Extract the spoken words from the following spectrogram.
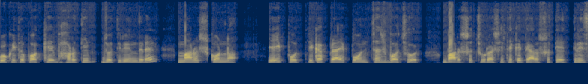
প্রকৃতপক্ষে ভারতী জ্যোতিরেন্দ্রের মানুষ কন্যা। এই পত্রিকা প্রায় পঞ্চাশ বছর, বারোশো চুরাশি থেকে তেরোশো তেত্রিশ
